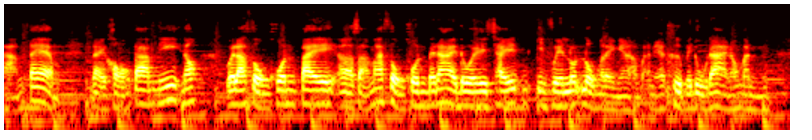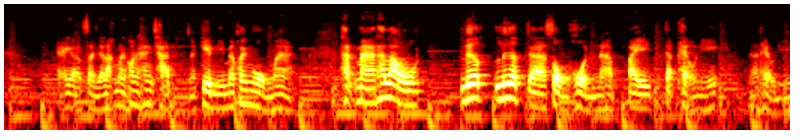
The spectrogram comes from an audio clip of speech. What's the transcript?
สามแต้มได้ของตามนี้เนาะเวลาส่งคนไปสามารถส่งคนไปได้โดยใช้อินฟลูเอนซ์ลดลงอะไรเงี้ยครับอันนี้คือไปดูได้เนาะมันไอ้สัญลักษณ์มันค่อนข้างชัดนะเกมนี้ไม่ค่อยงงมาก ถัดมาถ้าเราเลือกเลือกจะส่งคนนะครับไปจากแถวนี้นะแถวนี้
